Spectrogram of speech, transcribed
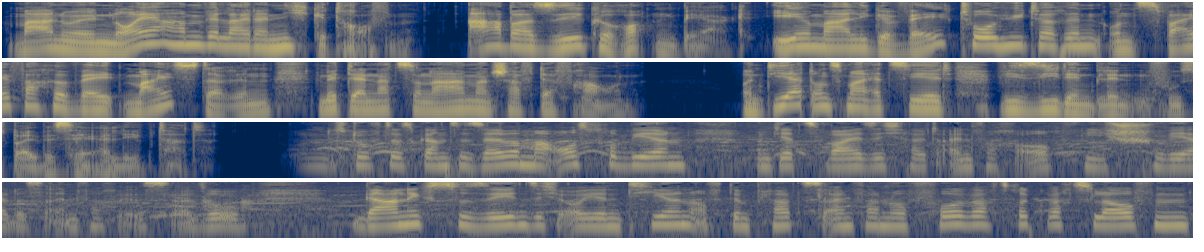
Manuel Neuer haben wir leider nicht getroffen. Aber Silke Rottenberg, ehemalige Welttorhüterin und zweifache Weltmeisterin mit der Nationalmannschaft der Frauen. Und die hat uns mal erzählt, wie sie den Blindenfußball bisher erlebt hat. Und ich durfte das Ganze selber mal ausprobieren und jetzt weiß ich halt einfach auch, wie schwer das einfach ist. Also gar nichts zu sehen, sich orientieren auf dem Platz, einfach nur vorwärts, rückwärts laufen,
